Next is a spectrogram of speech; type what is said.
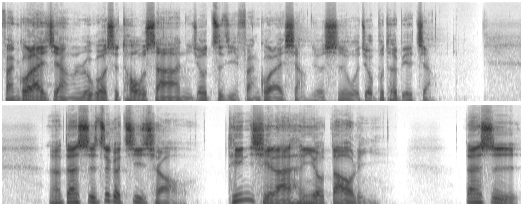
反过来讲，如果是偷杀，你就自己反过来想，就是我就不特别讲。那但是这个技巧听起来很有道理。但是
